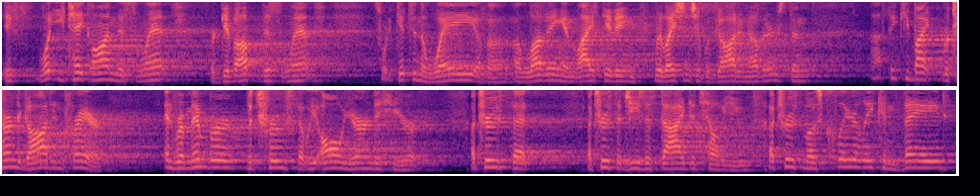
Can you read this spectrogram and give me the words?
If what you take on this Lent or give up this Lent sort of gets in the way of a, a loving and life giving relationship with God and others, then I think you might return to God in prayer and remember the truth that we all yearn to hear a truth that a truth that Jesus died to tell you, a truth most clearly conveyed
